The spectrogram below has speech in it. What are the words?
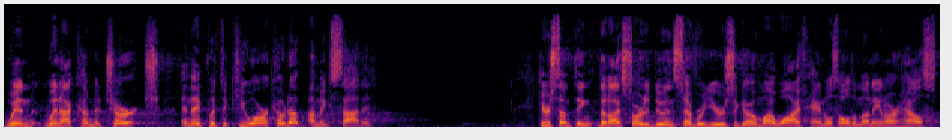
When, when I come to church and they put the QR code up, I'm excited. Here's something that I started doing several years ago. My wife handles all the money in our house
